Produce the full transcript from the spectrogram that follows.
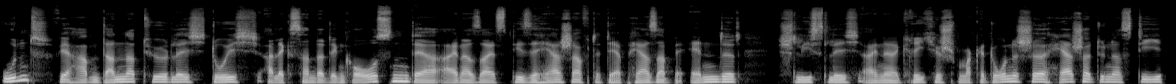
Und wir haben dann natürlich durch Alexander den Großen, der einerseits diese Herrschaft der Perser beendet, schließlich eine griechisch-makedonische Herrscherdynastie,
